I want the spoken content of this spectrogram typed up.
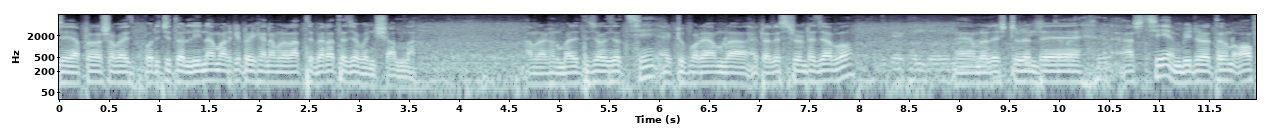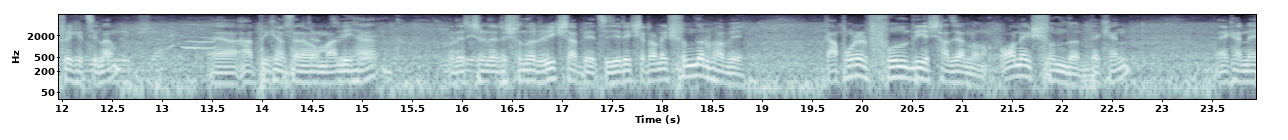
যে আপনারা সবাই পরিচিত লিনা মার্কেট ওইখানে আমরা রাত্রে বেড়াতে যাব ইনশাল্লাহ আমরা এখন বাড়িতে চলে যাচ্ছি একটু পরে আমরা একটা রেস্টুরেন্টে যাব। হ্যাঁ আমরা রেস্টুরেন্টে আসছি আমি ভিডিওটা তখন অফ রেখেছিলাম। আতিক হাসান এবং মালিহা রেস্টুরেন্টে একটা সুন্দর রিক্সা পেয়েছি যে রিক্সাটা অনেক সুন্দরভাবে কাপড়ের ফুল দিয়ে সাজানো অনেক সুন্দর দেখেন। এখানে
